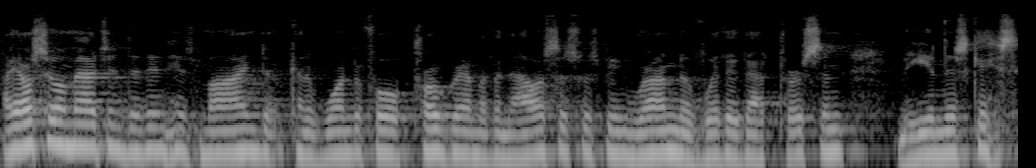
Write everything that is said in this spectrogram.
I also imagined that in his mind, a kind of wonderful program of analysis was being run of whether that person, me in this case,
